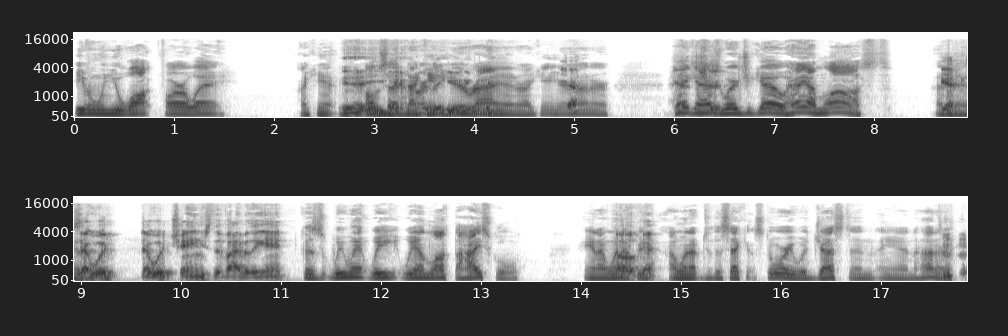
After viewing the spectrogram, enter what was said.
even when you walk far away, I can't. Yeah, all of a sudden, can't I can't hear hear. Ryan or I can't hear Yeah. Hunter. Hey it's guys, true. where'd you go? Hey, I'm lost. And Yeah, because that would that would change the vibe of the game. because we went we we unlocked the high school and i went Oh, up in, i went up to the second story with justin and hunter Mhm.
